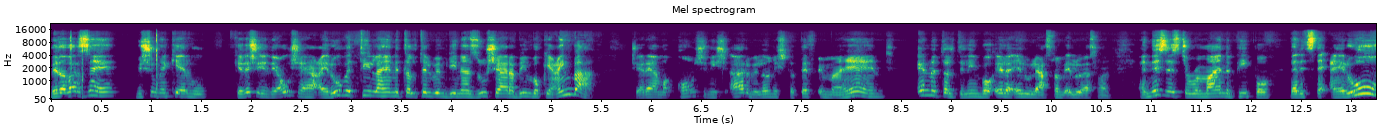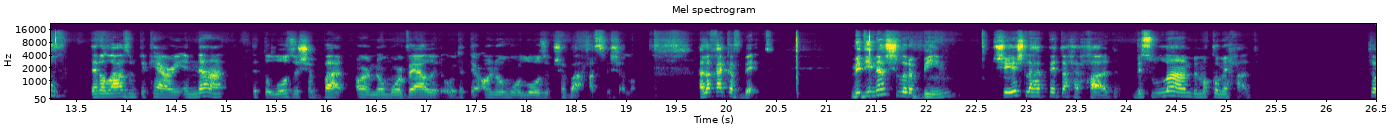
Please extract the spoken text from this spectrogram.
ודבר זה משום היכר הוא כדי שידעו שהעירוב הטיל להן לטלטל במדינה זו שהרבים בוקעים בה שהרי המקום שנשאר ולא נשתתף עמהן אין מטלטלים בו אלא אלו לעצמם ואלו לעצמם and this is to remind the people that it's the עירוב that allows them to carry and not that the laws of Shabbat are no more valid or that there are no more laws of Shabbat חס ושלום. הלכה כ"ב מדינה של רבים שיש לה פתח אחד וסולם במקום אחד. So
